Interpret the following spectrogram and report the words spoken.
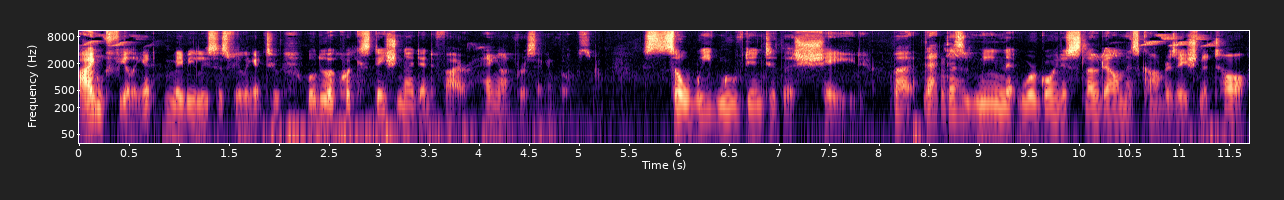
I'm feeling it. Maybe Lisa's feeling it too. We'll do a quick station identifier. Hang on for a second, folks. So we've moved into the shade, but that doesn't mean that we're going to slow down this conversation at all.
